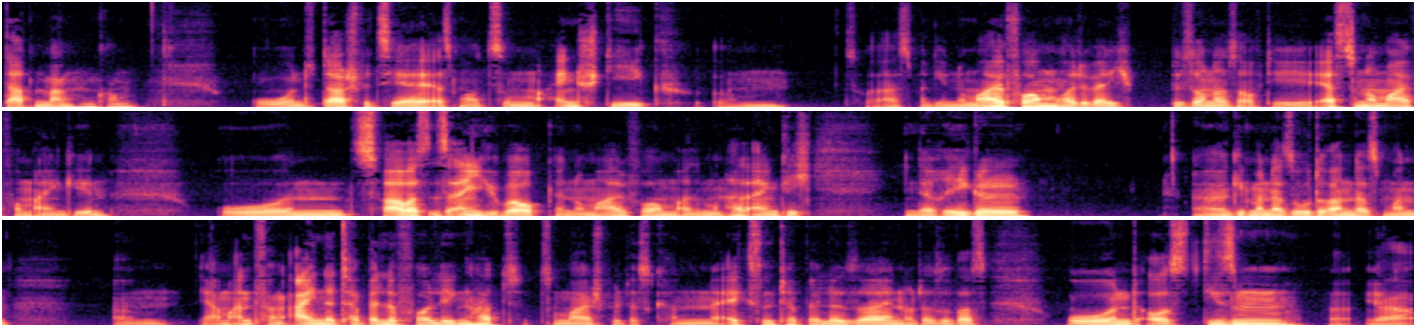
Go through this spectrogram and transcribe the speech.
Datenbanken kommen und da speziell erstmal zum Einstieg ähm, zuerst mal die Normalform. Heute werde ich besonders auf die erste Normalform eingehen. Und zwar, was ist eigentlich überhaupt eine Normalform? Also man hat eigentlich in der Regel, äh, geht man da so dran, dass man ähm, ja am Anfang eine Tabelle vorliegen hat. Zum Beispiel, das kann eine Excel-Tabelle sein oder sowas. Und aus diesem äh, ja,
